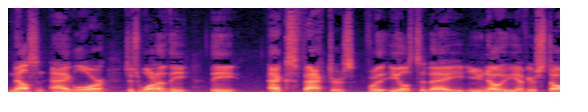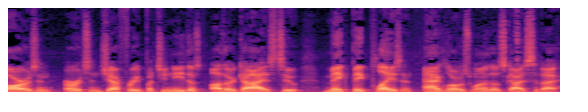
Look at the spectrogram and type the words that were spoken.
Nelson Agholor, just one of the, the X factors for the Eels today. You know you have your stars and Ertz and Jeffery, but you need those other guys to make big plays, and Agholor was one of those guys today.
